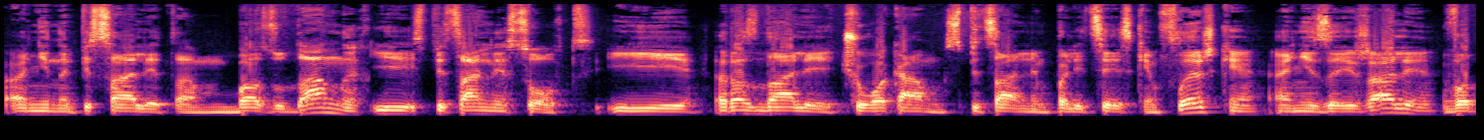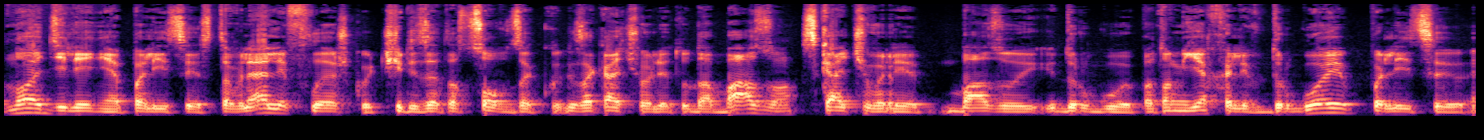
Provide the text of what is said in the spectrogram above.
они написали там базу данных и специальный софт, и раздали чувакам специальным полицейским флешки, они заезжали в одно отделение полиции, вставляли флешку, через этот софт закачивали туда базу, скачивали базу и другую, потом ехали в другой полицию,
